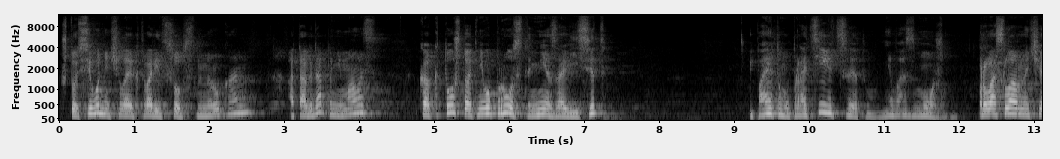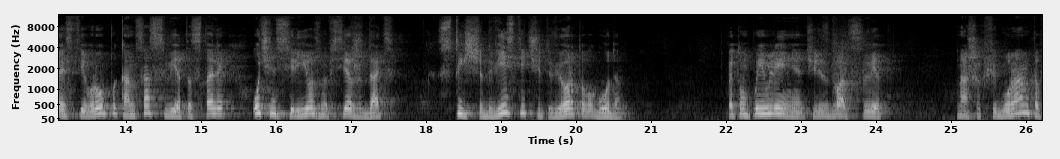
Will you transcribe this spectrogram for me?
что сегодня человек творит собственными руками, а тогда понималось как то, что от него просто не зависит, и поэтому противиться этому невозможно. Православной части Европы конца света стали очень серьезно все ждать с 1204 года. Поэтому появление через 20 лет наших фигурантов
